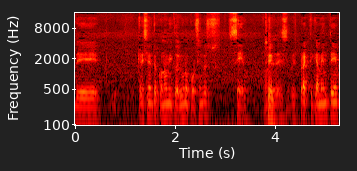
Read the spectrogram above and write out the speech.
de crecimiento económico del 1%, eso es cero. Entonces es, prácticamente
